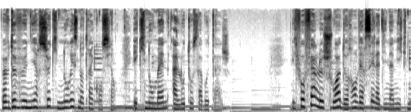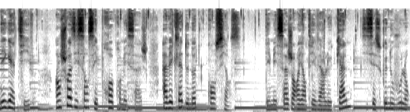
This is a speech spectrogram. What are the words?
peuvent devenir ceux qui nourrissent notre inconscient et qui nous mènent à l'auto-sabotage. Il faut faire le choix de renverser la dynamique négative en choisissant ses propres messages avec l'aide de notre conscience. Des messages orientés vers le calme si c'est ce que nous voulons,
